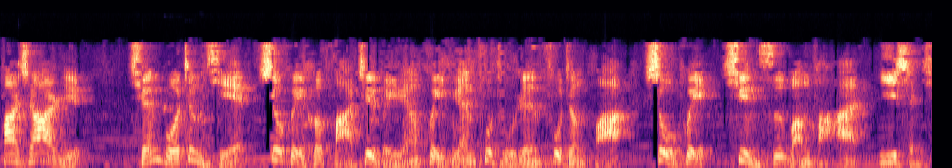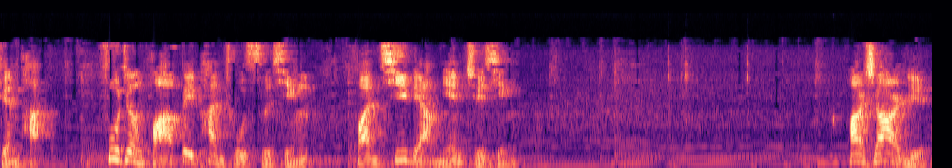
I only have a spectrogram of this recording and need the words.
二十二日。全国政协社会和法制委员会原副主任傅政华受贿徇私枉法案一审宣判，傅政华被判处死刑，缓期两年执行。二十二日，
